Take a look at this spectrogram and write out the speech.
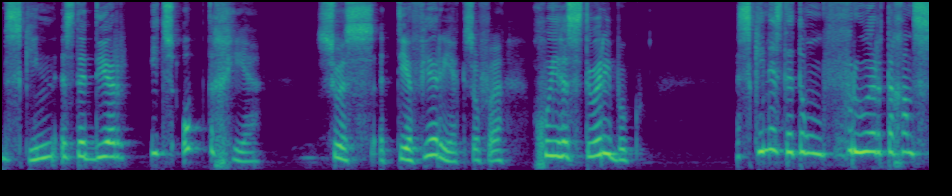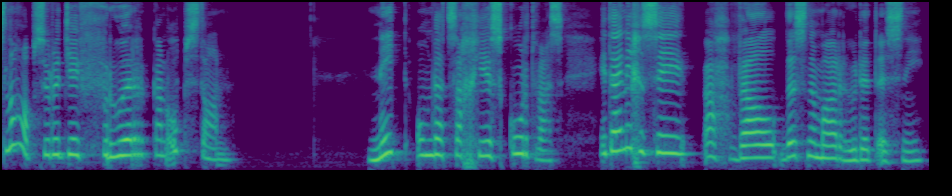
Miskien is dit deur iets op te gee, soos 'n TV-reeks of 'n goeie storieboek. Miskien is dit om vroeër te gaan slaap sodat jy vroeër kan opstaan. Net omdat Saggeus kort was, het hy nie gesê, "Ag, wel, dis nou maar hoe dit is nie."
